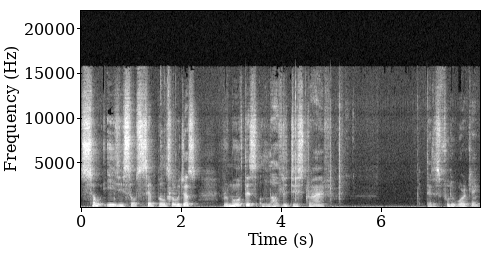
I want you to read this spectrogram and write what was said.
so easy, so simple. So we just remove this lovely disk drive that is fully working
